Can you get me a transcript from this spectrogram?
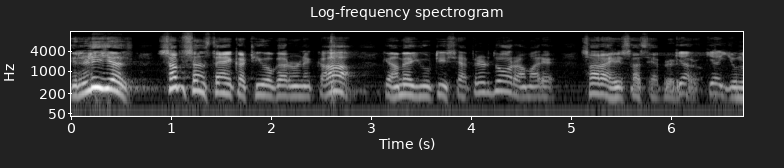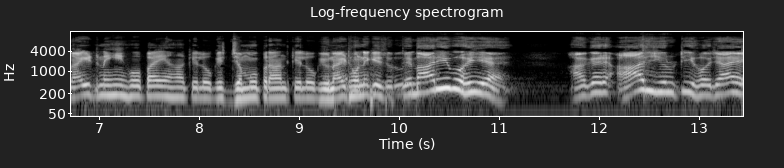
रिलीजियस सब संस्थाएँ इकट्ठी होकर उन्होंने कहा कि हमें यूटी सेपरेट दो और हमारे सारा हिस्सा सेपरेट क्या, क्या यूनाइट नहीं हो पाए यहाँ के लोग इस जम्मू प्रांत के लोग? यूनाइट होने की ज़रूरत बीमारी वही है। अगर आज यूनिटी हो जाए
